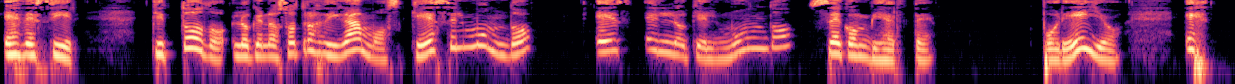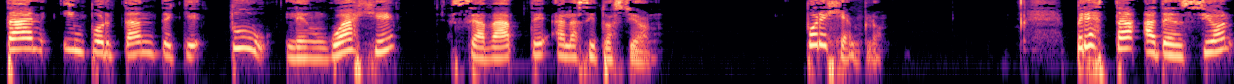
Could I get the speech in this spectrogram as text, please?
Es decir, que todo lo que nosotros digamos que es el mundo es en lo que el mundo se convierte. Por ello, es tan importante que tu lenguaje se adapte a la situación. Por ejemplo, presta atención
